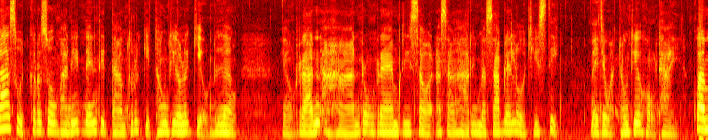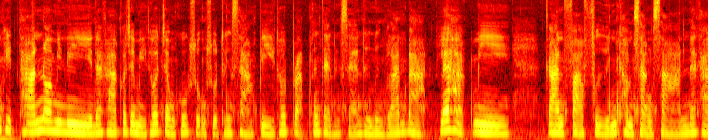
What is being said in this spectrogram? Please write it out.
ล่าสุดกระทรวงพาณิชย์เน้นติดตามธุรกิจท่องเที่ยวและเกี่ยวเนื่อง อย่างร้านอาหารโรงแรม รีสอร์ทอสังหาริมทรัพย์และโลจิสติกส์ในจังหวัดท่องเที่ยวของไทย ความผิดฐานนอมินีนะคะ ก็จะมีโทษจำคุกสูงสุดถึง 3 ปี โทษปรับตั้งแต่ 1 0 0 0 0แสนถึง 1 ล้านบาท และหากมีการฝ่าฝืนคำสั่งศาลนะคะ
